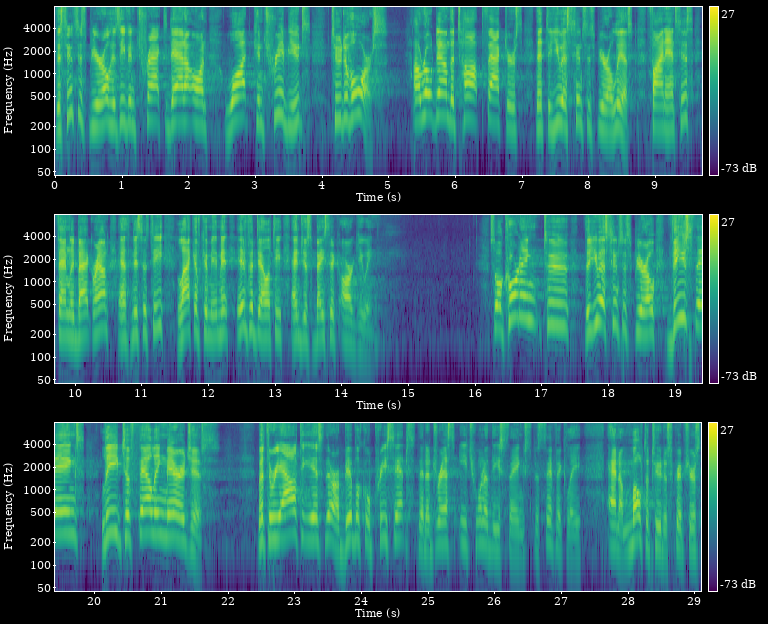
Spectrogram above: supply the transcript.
The Census Bureau has even tracked data on what contributes to divorce. I wrote down the top factors that the US Census Bureau lists finances, family background, ethnicity, lack of commitment, infidelity, and just basic arguing. So, according to the US Census Bureau, these things lead to failing marriages. But the reality is, there are biblical precepts that address each one of these things specifically, and a multitude of scriptures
